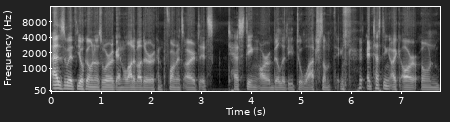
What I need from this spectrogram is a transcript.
as with Yoko Ono's work and a lot of other kind of performance art, it's testing our ability to watch something and testing like our own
